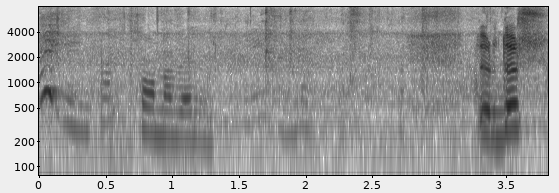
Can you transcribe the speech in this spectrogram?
Ver insan. Sonra veririm. Dur dur.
